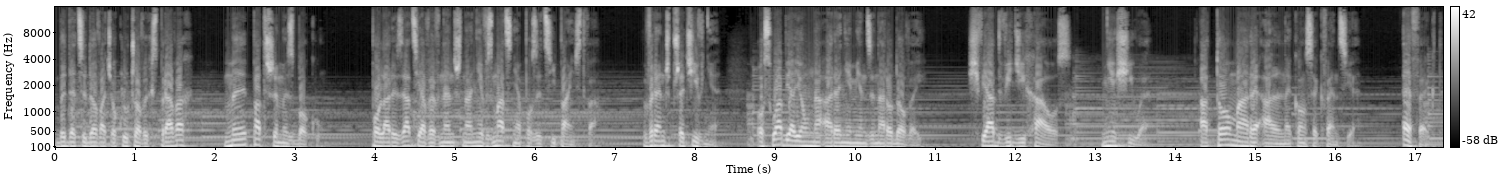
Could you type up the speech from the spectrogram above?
by decydować o kluczowych sprawach, my patrzymy z boku. Polaryzacja wewnętrzna nie wzmacnia pozycji państwa. Wręcz przeciwnie, osłabia ją na arenie międzynarodowej. Świat widzi chaos, nie siłę, a to ma realne konsekwencje. Efekt:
